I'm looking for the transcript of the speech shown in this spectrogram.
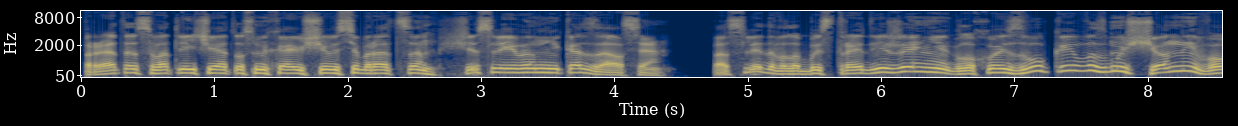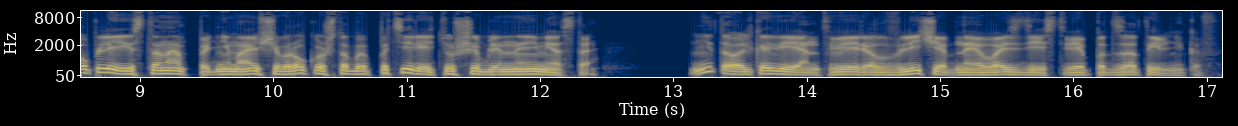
Пратос, в отличие от усмехающегося братца, счастливым не казался. Последовало быстрое движение, глухой звук и возмущенный вопль Истона, поднимающего руку, чтобы потереть ушибленное место. Не только Вент верил в лечебное воздействие подзатыльников.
